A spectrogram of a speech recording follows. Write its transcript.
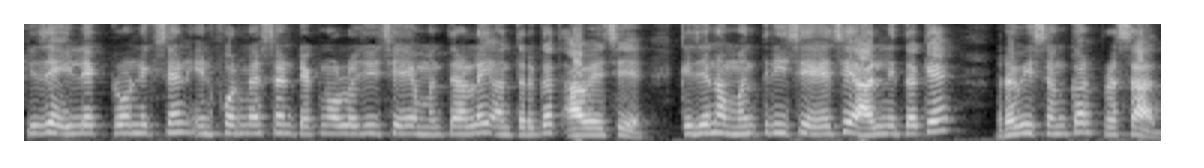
કે જે ઇલેક્ટ્રોનિક્સ એન્ડ ઇન્ફોર્મેશન ટેકનોલોજી છે એ મંત્રાલય અંતર્ગત આવે છે. કે જેના મંત્રી છે એ છે હાલની તકે રવિશંકર પ્રસાદ.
